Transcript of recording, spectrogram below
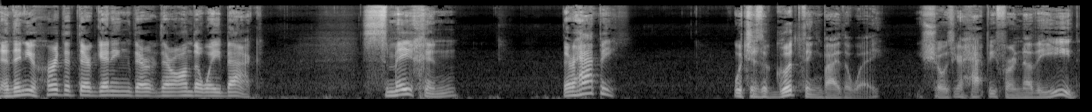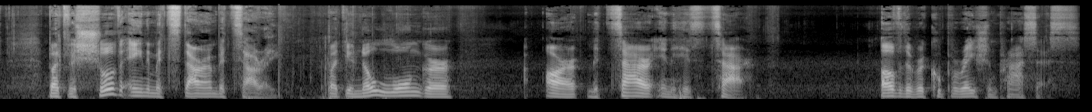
and then you heard that they're getting they're they're on the way back. Smechin, they're happy, which is a good thing, by the way. It shows you're happy for another Eid. But v'shuv ein mitzdaram betzarei but you no longer are mitzar in his tsar of the recuperation process.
